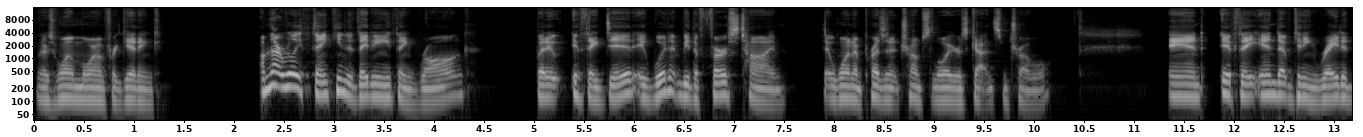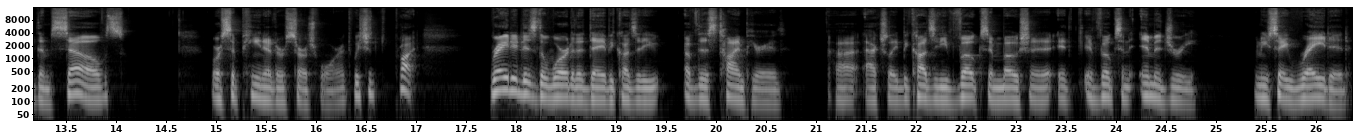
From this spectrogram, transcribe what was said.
There's one more I'm forgetting. I'm not really thinking that they did anything wrong, but it, if they did, it wouldn't be the first time that one of President Trump's lawyers got in some trouble. And if they end up getting raided themselves or subpoenaed or search warrant, we should probably raided is the word of the day because of, the, of this time period. Uh, actually, because it evokes emotion, it, it evokes an imagery. When you say raided,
